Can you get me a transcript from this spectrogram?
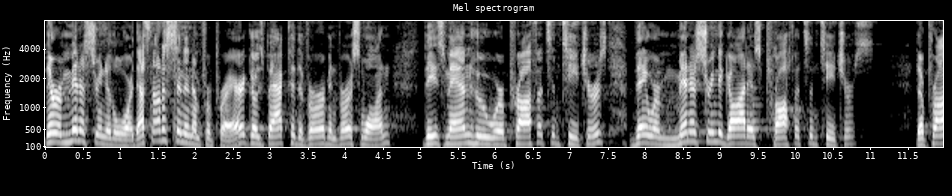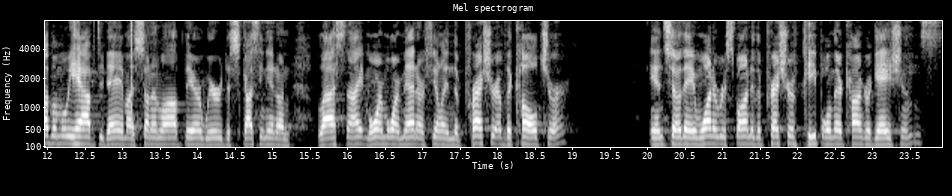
They were ministering to the Lord. That's not a synonym for prayer. It goes back to the verb in verse 1 these men who were prophets and teachers, they were ministering to God as prophets and teachers. The problem we have today, my son in law up there, we were discussing it on last night. More and more men are feeling the pressure of the culture. And so they want to respond to the pressure of people in their congregations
